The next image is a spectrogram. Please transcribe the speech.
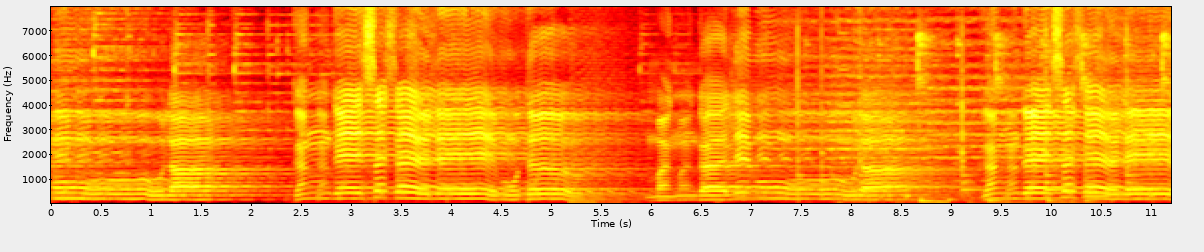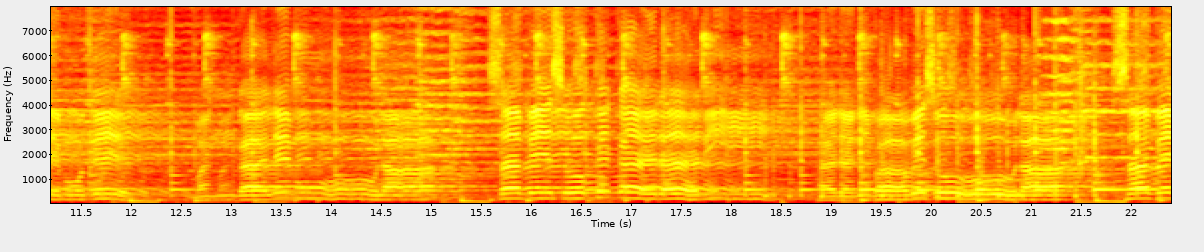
मूला। गंगे सकले मुद, मंगल मूला। गंगे सकले मुदे, मंगल मूला। सबे सुख करनी, हरनि भव सूला। सबे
